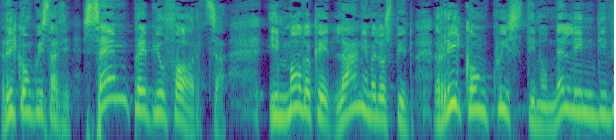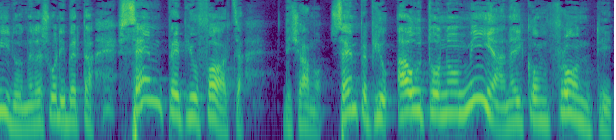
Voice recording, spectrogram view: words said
riconquistarsi sempre più forza, in modo che l'anima e lo spirito riconquistino nell'individuo, nella sua libertà, sempre più forza, diciamo, sempre più autonomia nei confronti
